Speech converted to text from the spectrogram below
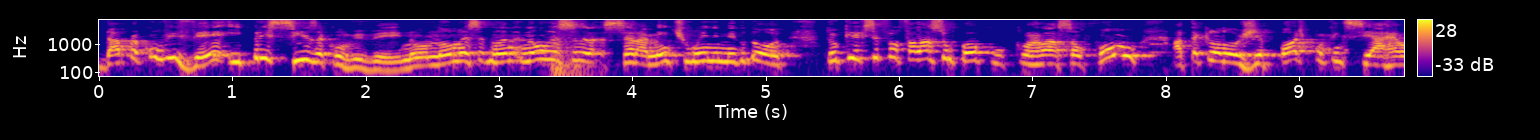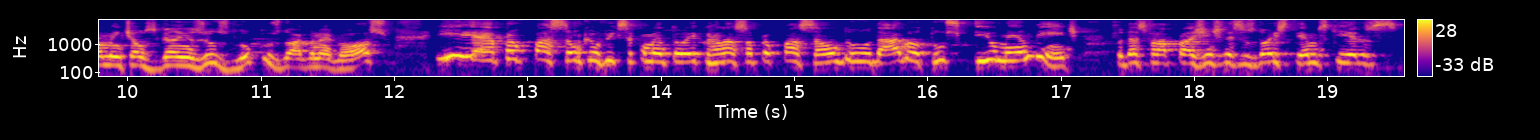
dá para conviver e precisa conviver, não, não, não, necessariamente um inimigo do outro. Então eu queria que você falasse um pouco com relação a como a tecnologia pode potenciar realmente os ganhos e os lucros do agronegócio e a preocupação que eu vi que você comentou aí com relação à preocupação do, da agrotus e o meio ambiente. Pudesse falar para a gente desses dois temas que eles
